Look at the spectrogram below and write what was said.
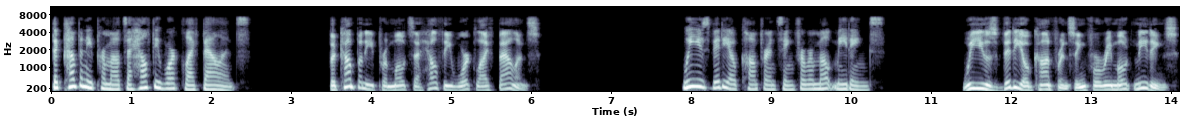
The company promotes a healthy work life balance. The company promotes a healthy work life balance. We use video conferencing for remote meetings. We use video conferencing for remote meetings.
